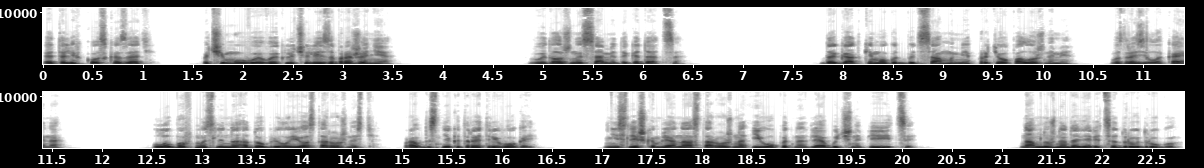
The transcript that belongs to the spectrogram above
«Это легко сказать. Почему вы выключили изображение?» «Вы должны сами догадаться». «Догадки могут быть самыми противоположными», – возразила Кайна. Лобов мысленно одобрил ее осторожность, правда с некоторой тревогой. Не слишком ли она осторожна и опытна для обычной певицы? «Нам нужно довериться друг другу»,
